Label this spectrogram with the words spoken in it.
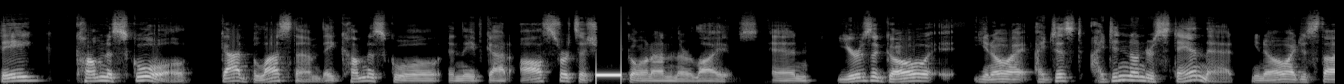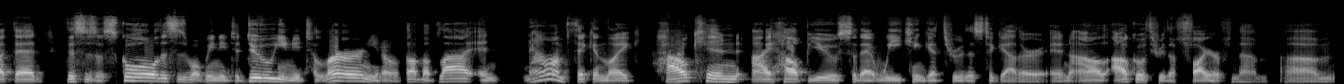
they come to school. God bless them. They come to school and they've got all sorts of going on in their lives. And years ago, you know, I, I just I didn't understand that. You know, I just thought that this is a school, this is what we need to do, you need to learn, you know, blah blah blah. And now I'm thinking like, how can I help you so that we can get through this together? And I'll I'll go through the fire from them. Um,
